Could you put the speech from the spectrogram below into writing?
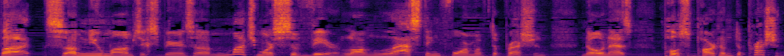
But some new moms experience a much more severe, long lasting form of depression known as postpartum depression.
